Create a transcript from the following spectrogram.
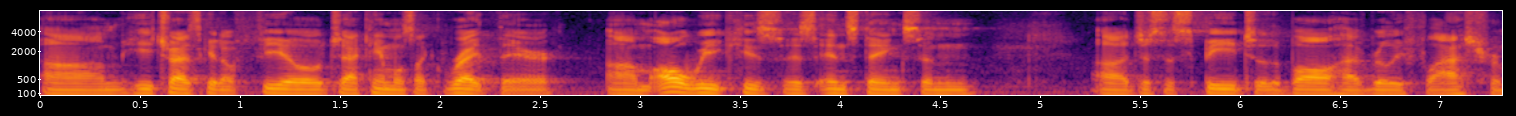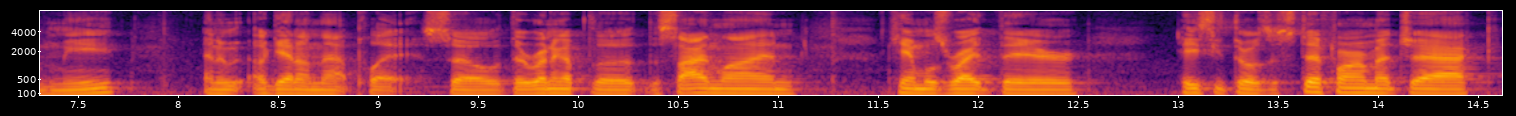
Um, he tries to get a feel. Jack Campbell's like right there. Um, all week, his his instincts and uh, just the speed to the ball have really flashed from me. And again on that play, so they're running up the the sideline. Campbell's right there. Hasty throws a stiff arm at Jack.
